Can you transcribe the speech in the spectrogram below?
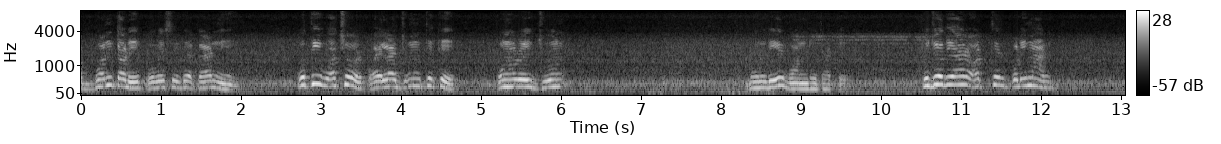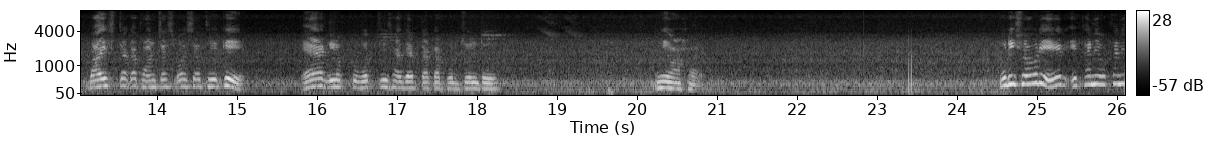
অভ্যন্তরে প্রবেশাধিকার নেই। প্রতি বছর পয়লা জুন থেকে পনেরোই জুন মন্দির বন্ধ থাকে। পুজো দেওয়ার অর্থের পরিমাণ বাইশ টাকা পঞ্চাশ পয়সা থেকে এক লক্ষ বত্রিশ হাজার টাকা পর্যন্ত নেওয়া হয়। পুরী শহরের এখানে ওখানে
